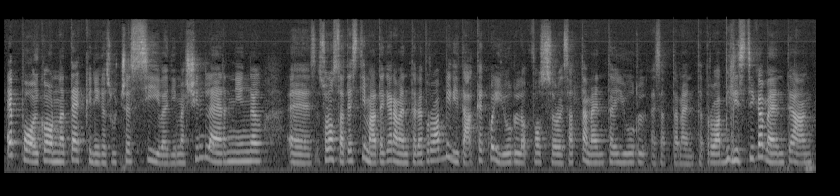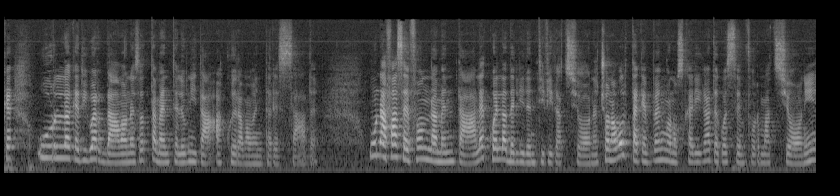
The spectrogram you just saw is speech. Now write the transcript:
e poi con tecniche successive di machine learning eh, sono state stimate chiaramente le probabilità che quegli URL fossero esattamente URL, esattamente, probabilisticamente anche URL che riguardavano esattamente le unità a cui eravamo interessate. Una fase fondamentale è quella dell'identificazione, cioè una volta che vengono scaricate queste informazioni,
